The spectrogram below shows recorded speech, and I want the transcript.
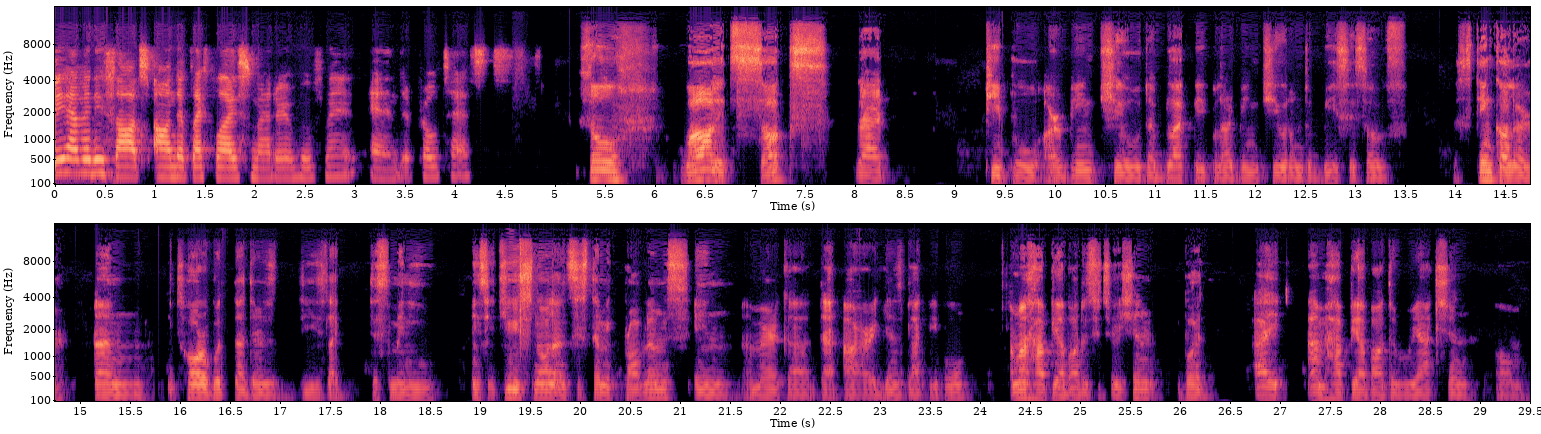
Do you have any thoughts on the Black Lives Matter movement and the protests? So, while it sucks that people are being killed, that black people are being killed on the basis of skin color, and it's horrible that there's these like this many institutional and systemic problems in America that are against black people. I'm not happy about the situation, but I am happy about the reaction um,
